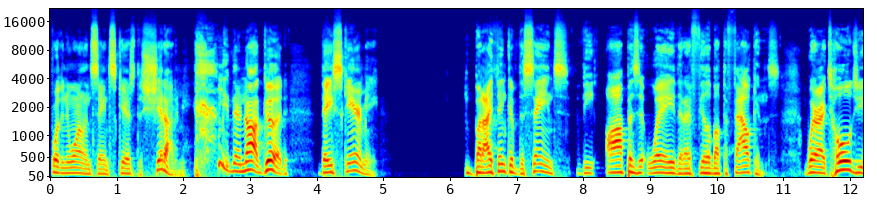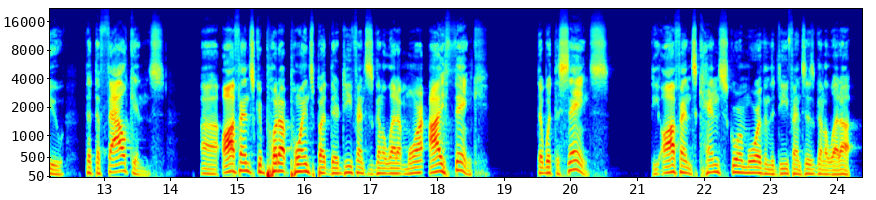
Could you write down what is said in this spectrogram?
for the New Orleans Saints scares the shit out of me. I mean, they're not good. They scare me. But I think of the Saints the opposite way that I feel about the Falcons, where I told you that the Falcons uh, offense could put up points, but their defense is going to let up more. I think that with the Saints, the offense can score more than the defense is going to let up.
